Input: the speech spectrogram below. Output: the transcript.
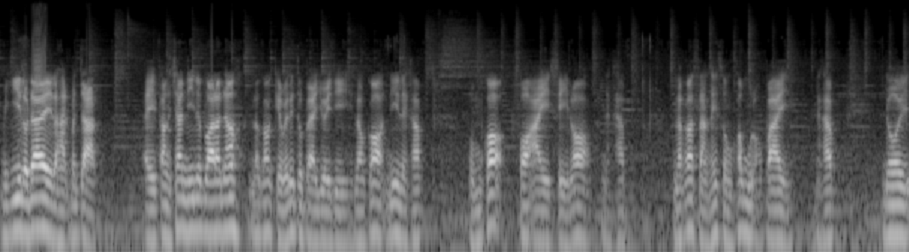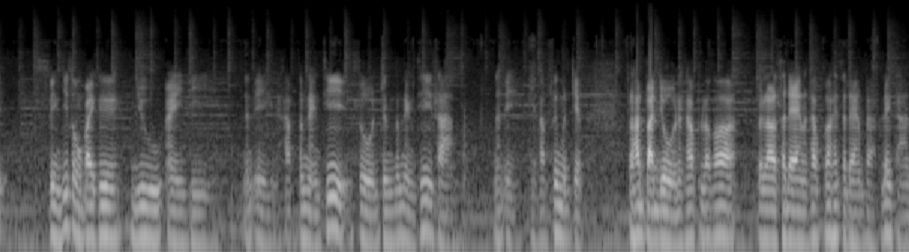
เมื่อกี้เราได้รหัสมาจากไอ้ฟังก์ชันนี้เรียบร้อยแล้วเนาะแล้วก็เก็บไว้ในตัวแปร UID เราก็นี่เลยครับ ผมก็ for i 4 รอบนะครับ แล้วก็สั่งให้ส่งข้อมูลออกไปนะครับ โดยสิ่งที่ส่งไปคือ UID นั่นเองนะครับตำแหน่งที่ 0 ถึงตำแหน่งที่ 3 นั่นเองนะครับซึ่งมันเก็บรหัสบัตรอยู่นะครับ แล้วก็เวลาแสดงนะครับก็ให้แสดงแบบเลขฐาน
